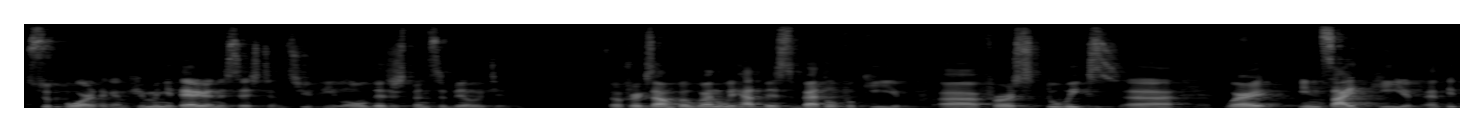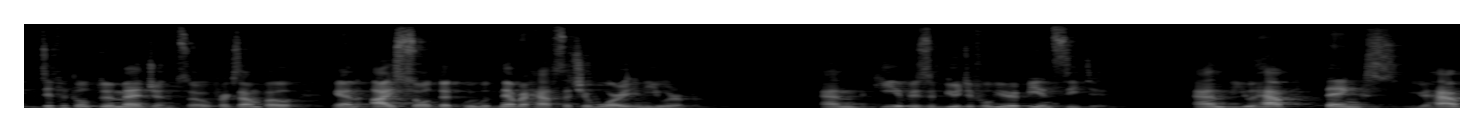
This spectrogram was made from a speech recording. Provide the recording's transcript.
support, again, humanitarian assistance. You feel all the responsibility. So, for example, when we had this battle for Kiev, uh, first two weeks, where inside Kiev, and it's difficult to imagine. So, for example, again, I thought that we would never have such a war in Europe. And Kiev is a beautiful European city. And you have tanks, you have,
